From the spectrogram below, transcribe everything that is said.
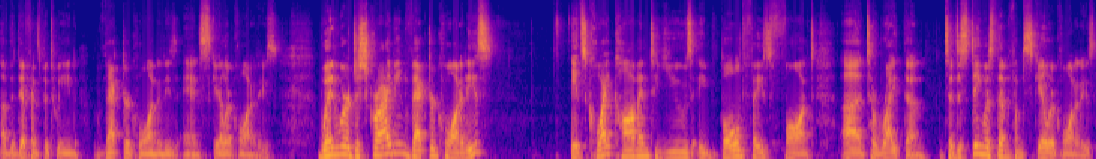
of the difference between vector quantities and scalar quantities. When we're describing vector quantities, it's quite common to use a boldface font uh, to write them, to distinguish them from scalar quantities.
